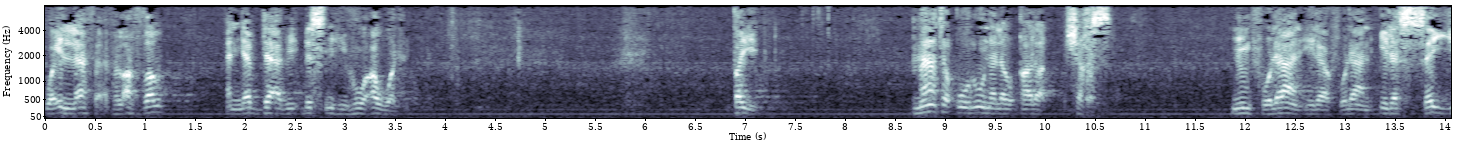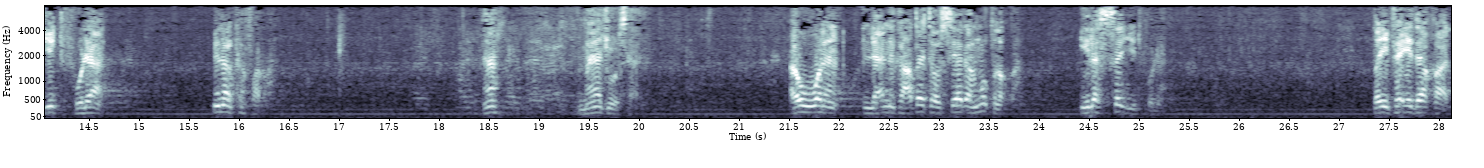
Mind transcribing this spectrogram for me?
وإلا فالأفضل أن يبدأ باسمه هو أولا. طيب ما تقولون لو قال شخص من فلان إلى فلان إلى السيد فلان من الكفرة؟ ها؟ ما يجوز هذا. أولا لأنك أعطيته السيادة المطلقة إلى السيد فلان. طيب فإذا قال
